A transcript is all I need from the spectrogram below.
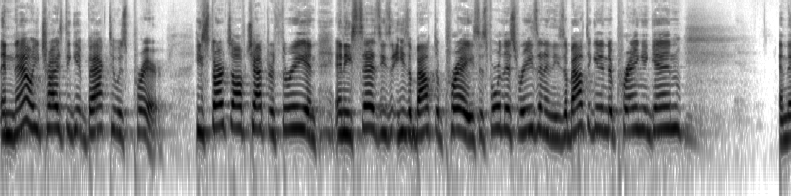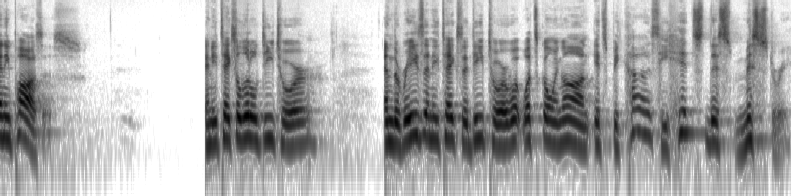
and now he tries to get back to his prayer. He starts off chapter 3 and, and he says he's, he's about to pray. He says, For this reason, and he's about to get into praying again. And then he pauses. And he takes a little detour and the reason he takes a detour, what, what's going on? It's because he hits this mystery,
